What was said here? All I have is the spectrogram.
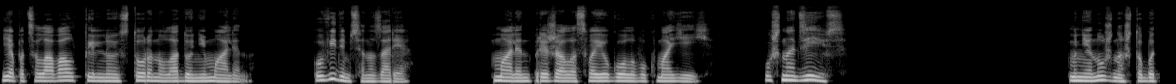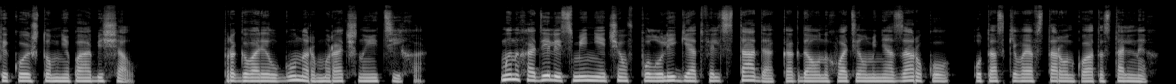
Я поцеловал тыльную сторону ладони Малин. «Увидимся на заре». Малин прижала свою голову к моей. Уж надеюсь. «Мне нужно, чтобы ты кое-что мне пообещал», — проговорил Гуннар мрачно и тихо. Мы находились менее чем в полулиге от Фельдстада, когда он ухватил меня за руку, утаскивая в сторонку от остальных.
